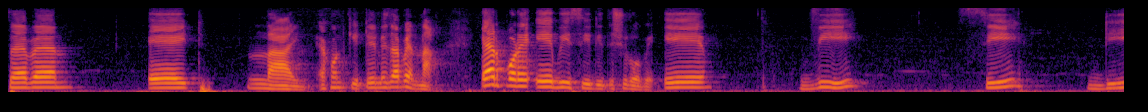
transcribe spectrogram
seven eight nine এখন কি, টেনে যাবে? না। এরপরে এ বি সি ডিতে শুরু হবে। A B C D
